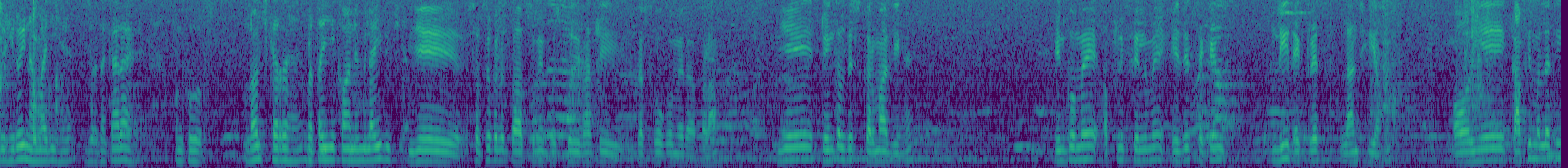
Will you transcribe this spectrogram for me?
जो हीरोइन हमारी है, जो अदाकारा है, उनको लॉन्च कर रहे हैं। बताइए कौन है, मिलाई दीजिए। ये सबसे पहले तो आप सभी भोजपुरी भाषी दर्शकों को मेरा प्रणाम। ये ट्विंकल विश्वकर्मा जी हैं। इनको मैं अपनी फ़िल्म में as a second lead actress launch किया हूँ। और ये काफ़ी मतलब कि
